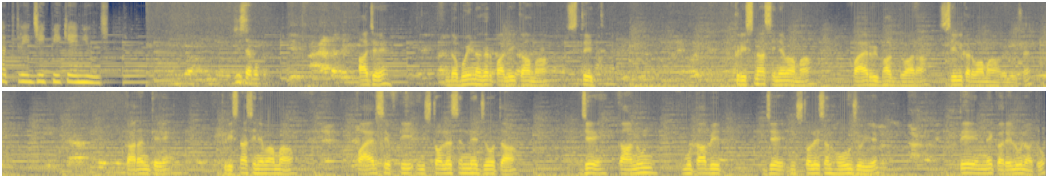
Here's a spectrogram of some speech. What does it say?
ખત્રી, જીપીકે ન્યૂઝ. જી સાહેબ આજે ડભોઈ નગરપાલિકામાં સ્થિત ક્રિષ્ના સિનેમામાં ફાયર વિભાગ દ્વારા સીલ કરવામાં આવેલું છે. કારણ કે ક્રિષ્ના સિનેમામાં ફાયર સેફટી ઇન્સ્ટોલેશનને જોતા જે કાનૂન મુતાબિક જે ઇન્સ્ટોલેશન હોવું જોઈએ તે એમને કરેલું નહોતું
